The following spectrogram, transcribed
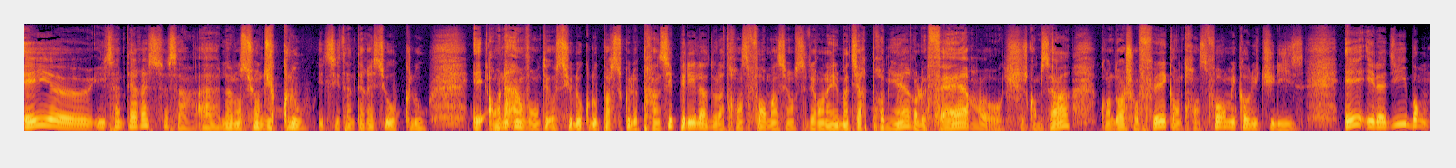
Et euh, il s'intéresse à ça, à la notion du clou. Il s'est intéressé au clou. Et on a inventé aussi le clou parce que le principe, il est là de la transformation. C'est-à-dire, on a une matière première, le fer, ou quelque chose comme ça, qu'on doit chauffer, qu'on transforme et qu'on utilise. Et il a dit, bon,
